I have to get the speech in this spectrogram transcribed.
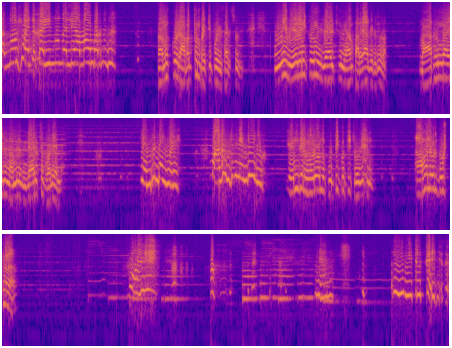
സന്തോഷമായിട്ട് കഴിയുന്നു എന്നല്ലേ അമ്മാവൻ പറഞ്ഞത്. നമുക്കൊരു അബദ്ധം പറ്റിപ്പോയി സരസ്വതി. നീ വേദനിക്കുമെന്ന് വിചാരിച്ചു ഞാൻ പറയാതിരുന്നതാ. മാധവൻ നായർ നമ്മൾ വിചാരിച്ച പോലെയല്ല. എന്തുണ്ടായി മോളെ? മാധവൻകുട്ടിന് എന്ത് ചെയ്തു? എന്തിന് ഓരോന്ന് കുത്തി കുത്തി ചോദിക്കുന്നു? അവനൊരു ദുഷ്ടനാ. മോളെ. ഞാൻ ഈ വീട്ടിൽ കഴിഞ്ഞത്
